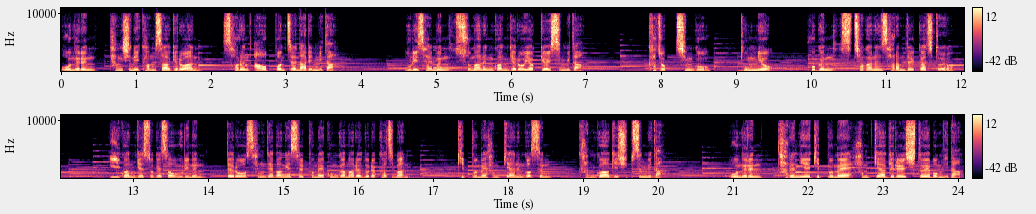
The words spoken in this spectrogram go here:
오늘은 당신이 감사하기로 한 39번째 날입니다. 우리 삶은 수많은 관계로 엮여 있습니다. 가족, 친구, 동료, 혹은 스쳐가는 사람들까지도요. 이 관계 속에서 우리는 때로 상대방의 슬픔에 공감하려 노력하지만 기쁨에 함께하는 것은 간과하기 쉽습니다. 오늘은 다른 이의 기쁨에 함께하기를 시도해 봅니다.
